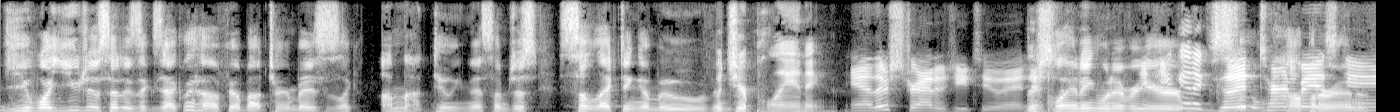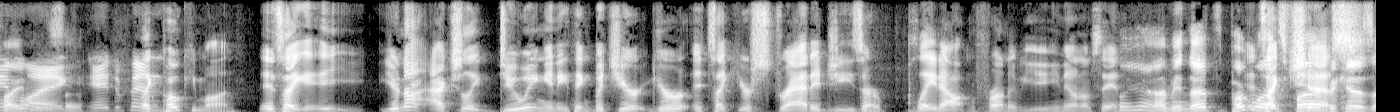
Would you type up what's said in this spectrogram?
you. What you just said is exactly how I feel about turn based. Is like I'm not doing this. I'm just selecting a move. but and you're planning. yeah, there's strategy to it. there's It's- planning whenever if you're you get a good turn-based around and game, fighting like stuff. it depends. Like Pokemon. It's like it- you're not actually doing anything, but you're you're. It's like your strategies are played out in front of you. You know what I'm saying? Well, yeah, I mean that Pokemon's like fun chess. because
